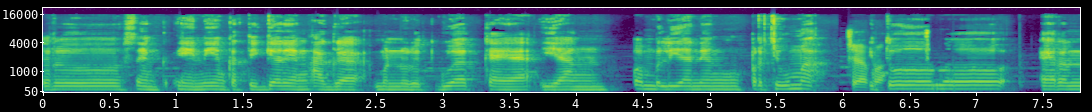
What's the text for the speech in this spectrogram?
Terus yang ini yang ketiga yang agak menurut gua kayak yang pembelian yang percuma. Siapa Itu Aaron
